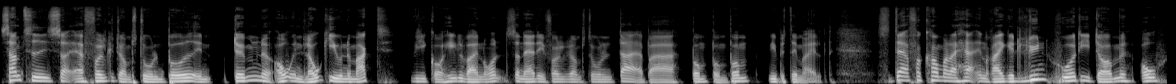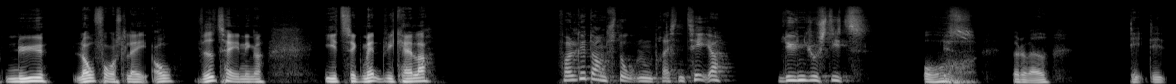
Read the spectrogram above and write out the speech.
Samtidig så er Folkedomstolen både en dømmende og en lovgivende magt. Vi går hele vejen rundt, sådan er det i Folkedomstolen. Der er bare bum, bum, bum, vi bestemmer alt. Så derfor kommer der her en række lynhurtige domme og nye lovforslag og vedtagninger i et segment, vi kalder Folkedomstolen præsenterer lynjustits. Åh, oh, Yes. ved du hvad? Det, det,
